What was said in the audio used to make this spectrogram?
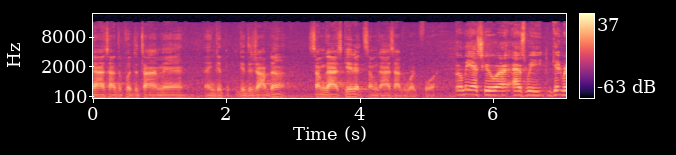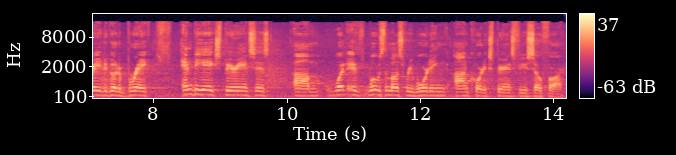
guys have to put the time in and get get the job done. Some guys get it. Some guys have to work for it. Let me ask you, uh, as we get ready to go to break, NBA experiences. Um, what is what was the most rewarding on-court experience for you so far?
